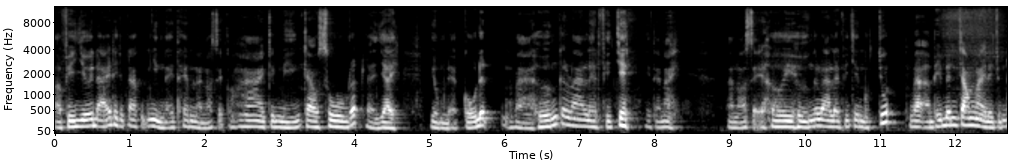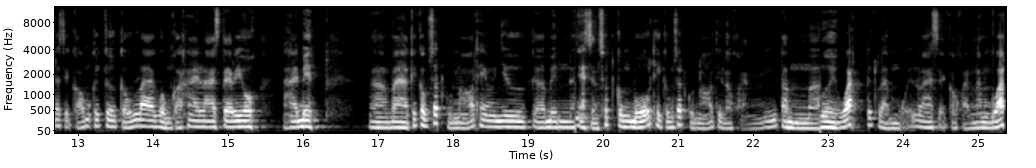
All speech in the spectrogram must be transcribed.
ở phía dưới đáy thì chúng ta cũng nhìn thấy thêm là nó sẽ có hai cái miếng cao su rất là dày dùng để cố định và hướng cái loa lên phía trên như thế này. Và nó sẽ hơi hướng cái loa lên phía trên một chút. Và ở phía bên trong này thì chúng ta sẽ có một cái cơ cấu loa gồm có hai loa stereo ở hai bên. À, và cái công suất của nó theo như ờ, bên nhà sản xuất công bố thì công suất của nó thì là khoảng tầm ờ, 10W tức là mỗi loa sẽ có khoảng 5W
